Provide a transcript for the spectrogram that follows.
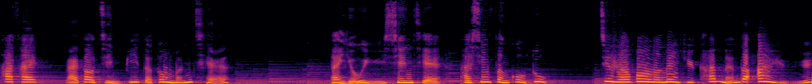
他才来到紧闭的洞门前。但由于先前他兴奋过度，竟然忘了那句开门的暗语，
